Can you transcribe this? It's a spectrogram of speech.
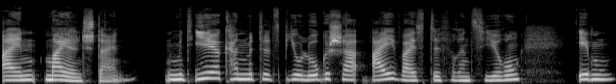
Ein Meilenstein. Mit ihr kann mittels biologischer Eiweißdifferenzierung eben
